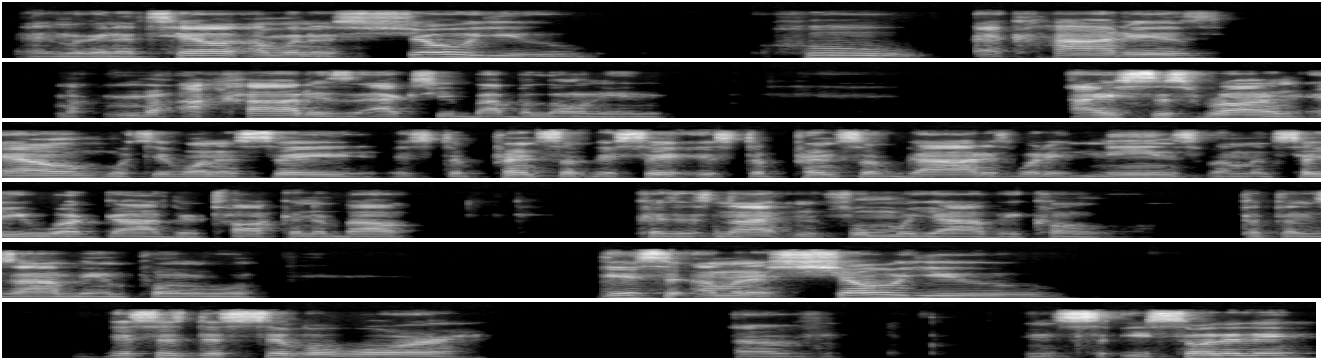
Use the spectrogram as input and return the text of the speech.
And we're gonna tell, I'm gonna show you who Akkad is. Akkad is actually Babylonian. Isis, Ra, and El, what they want to say it's the prince of, they say it's the prince of God is what it means. I'm going to tell you what God they're talking about because it's not in Fumu Yahweh Congo, Tatanzambi and Pungu. This, I'm going to show you, this is the civil war of Isolele.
